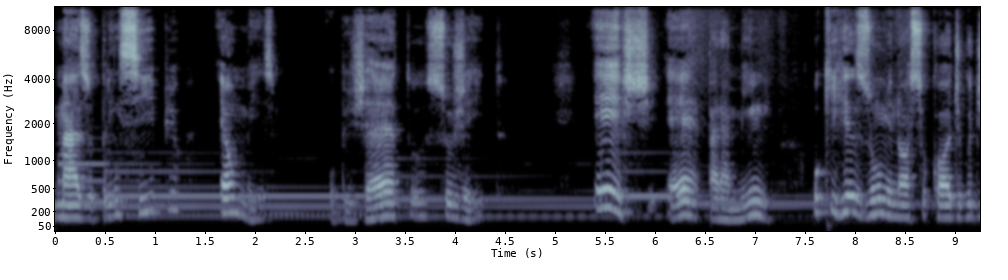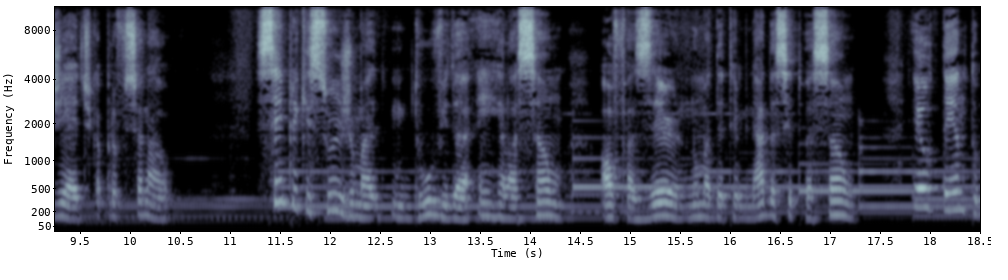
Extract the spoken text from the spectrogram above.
mas o princípio é o mesmo: objeto, sujeito. Este é, para mim, o que resume nosso código de ética profissional. Sempre que surge uma dúvida em relação ao fazer numa determinada situação, eu tento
